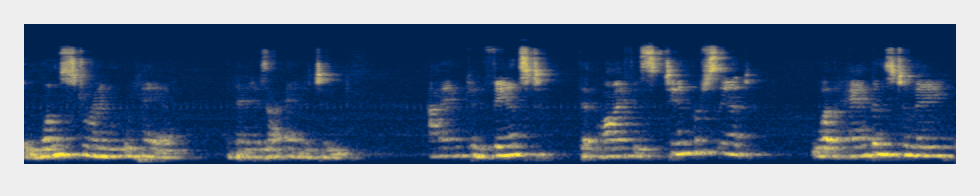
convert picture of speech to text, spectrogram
the one string we have, and that is our attitude. I am convinced that life is 10% what happens to me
